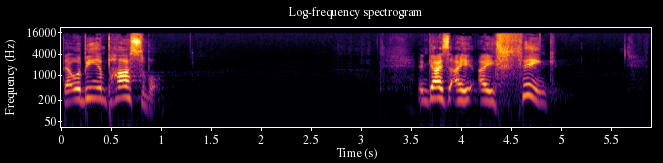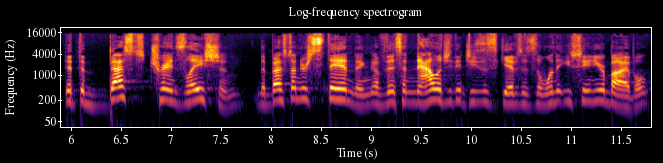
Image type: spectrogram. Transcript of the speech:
That would be impossible. And guys, I, I think that the best translation, the best understanding of this analogy that Jesus gives is the one that you see in your Bible,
